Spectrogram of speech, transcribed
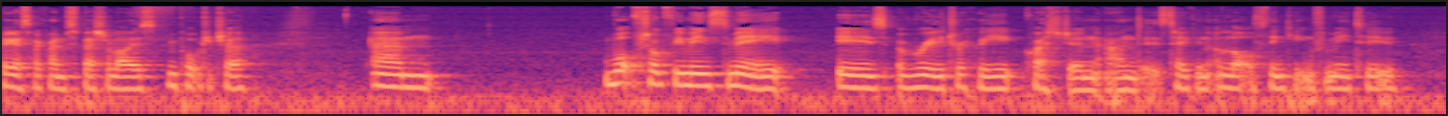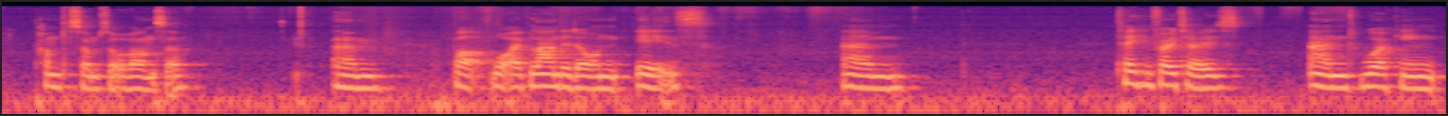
I guess I kind of specialise in portraiture. Um, what photography means to me is a really tricky question, and it's taken a lot of thinking for me to come to some sort of answer. Um, but what I've landed on is um, taking photos and working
